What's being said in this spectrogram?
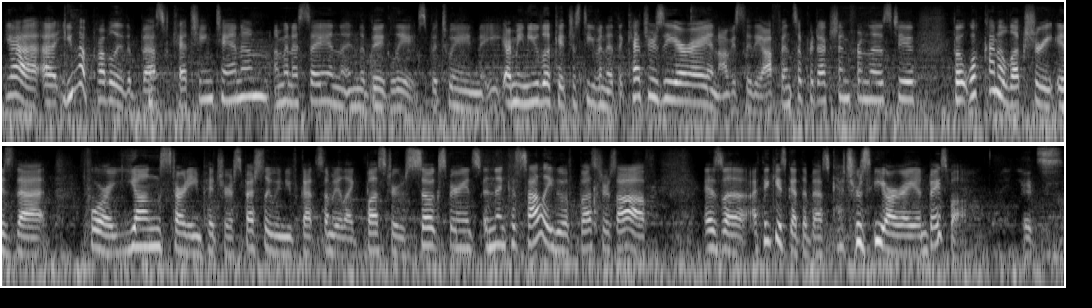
Yeah, uh, you have probably the best catching tandem, I'm going to say, in the, in the big leagues. Between, I mean, you look at just even at the catcher's ERA and obviously the offensive production from those two. But what kind of luxury is that for a young starting pitcher, especially when you've got somebody like Buster who's so experienced, and then Casali, who, if Buster's off, is a, I think he's got the best catcher's ERA in baseball. It's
